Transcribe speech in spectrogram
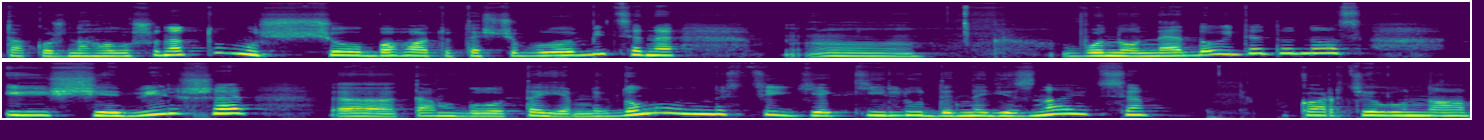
також наголошу на тому, що багато те, що було обіцяне, воно не дойде до нас. І ще більше е, там було таємних домовленостей, які люди не дізнаються по карті Луна.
